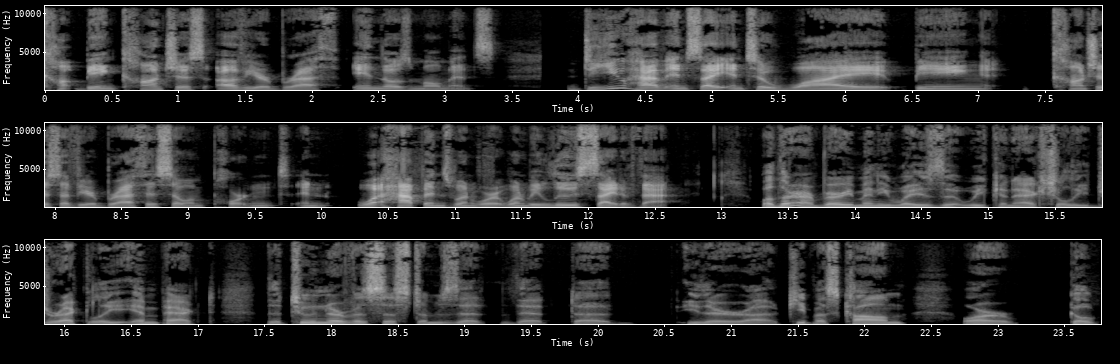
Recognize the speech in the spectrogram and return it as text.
co- being conscious of your breath in those moments. Do you have insight into why being conscious of your breath is so important and what happens when we're when we lose sight of that? Well, there aren't very many ways that we can actually directly impact the two nervous systems that that uh, either uh, keep us calm or go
